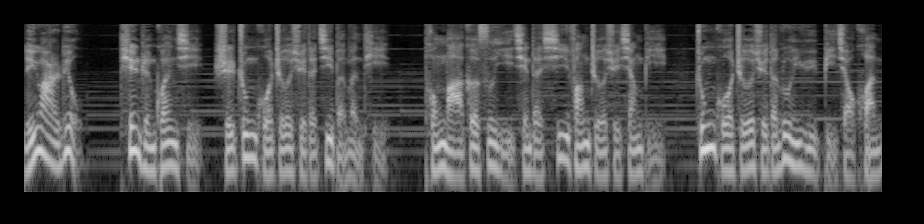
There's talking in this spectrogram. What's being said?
零二六，天人关系是中国哲学的基本问题。同马克思以前的西方哲学相比，中国哲学的论域比较宽。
